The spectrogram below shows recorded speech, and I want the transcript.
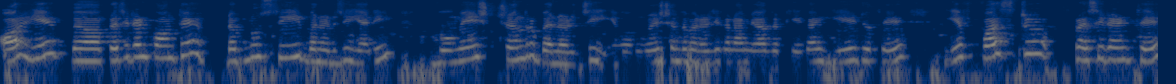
और ये प्रेसिडेंट कौन थे? डब्ल्यू सी बनर्जी, यानी उमेश चंद्र बनर्जी उमेश चंद्र बनर्जी का नाम याद रखिएगा, ये जो थे, ये फ़र्स्ट प्रेसिडेंट थे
